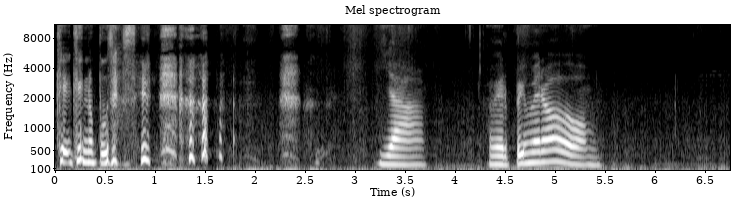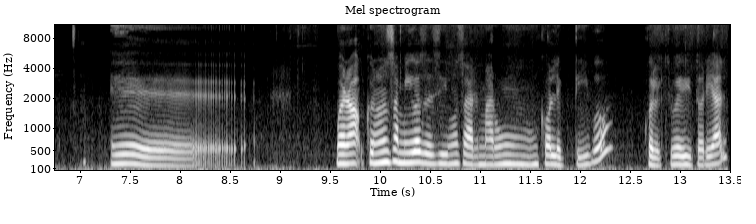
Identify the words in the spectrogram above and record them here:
que, que no pude hacer. ya. A ver, primero. Eh, bueno, con unos amigos decidimos armar un colectivo, colectivo editorial.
